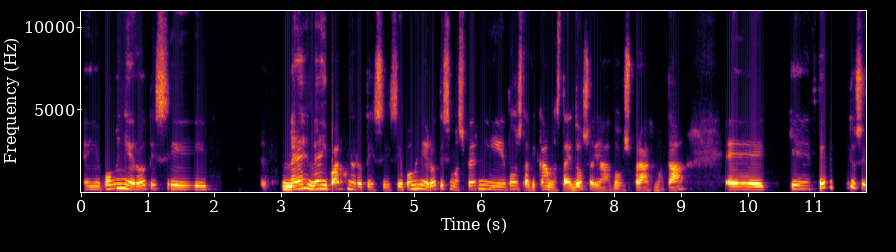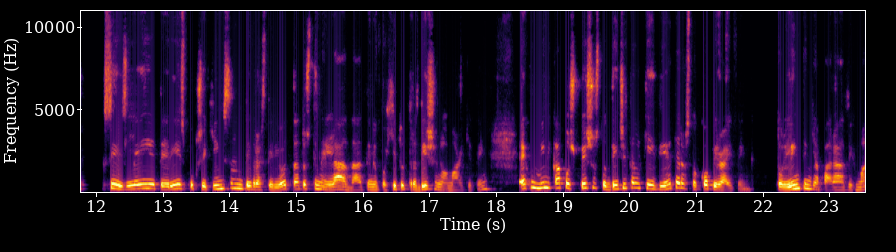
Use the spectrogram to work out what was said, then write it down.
Ε, η επόμενη ερώτηση... Ναι, ναι, υπάρχουν ερωτήσεις. Η επόμενη ερώτηση μας φέρνει εδώ στα δικά μας, τα εντός Ελλάδος πράγματα. Ε, και θέτει ως εξής. Λέει οι εταιρείες που ξεκίνησαν τη δραστηριότητά τους στην Ελλάδα την εποχή του traditional marketing έχουν μείνει κάπως πίσω στο digital και ιδιαίτερα στο copywriting. Το LinkedIn, για παράδειγμα,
